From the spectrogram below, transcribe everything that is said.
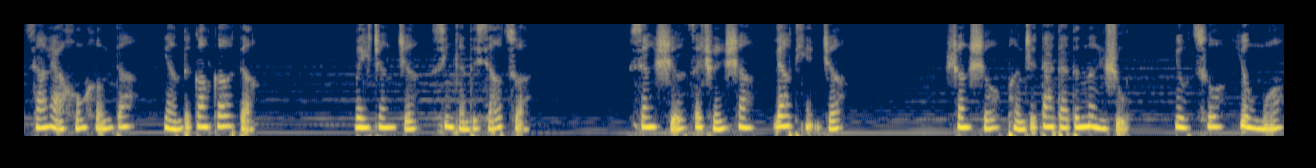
小脸红红的，仰得高高的，微张着性感的小嘴，香舌在唇上撩舔着，双手捧着大大的嫩乳，又搓又磨，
